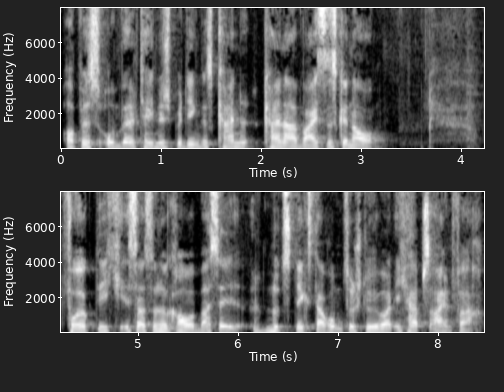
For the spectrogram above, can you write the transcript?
ob es umwelttechnisch bedingt ist, keine, keiner weiß es genau. Folglich ist das so eine graue Masse, nutzt nichts da rumzustöbern, ich hab's einfach.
